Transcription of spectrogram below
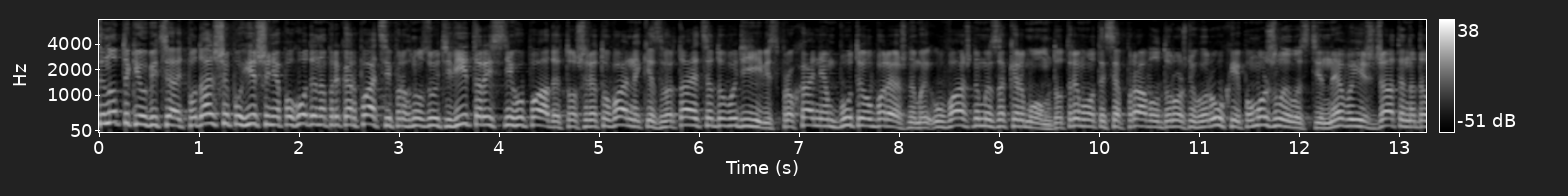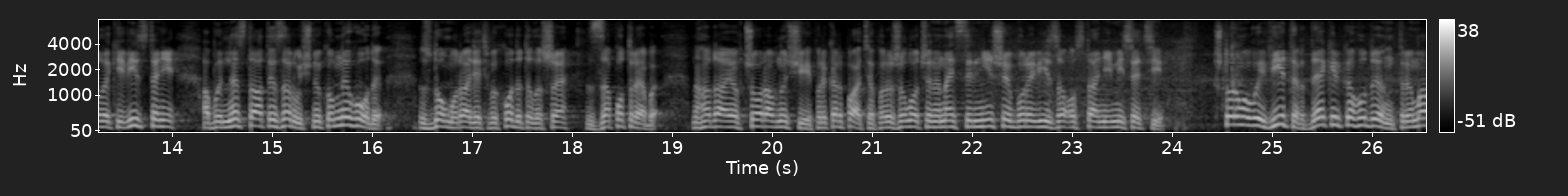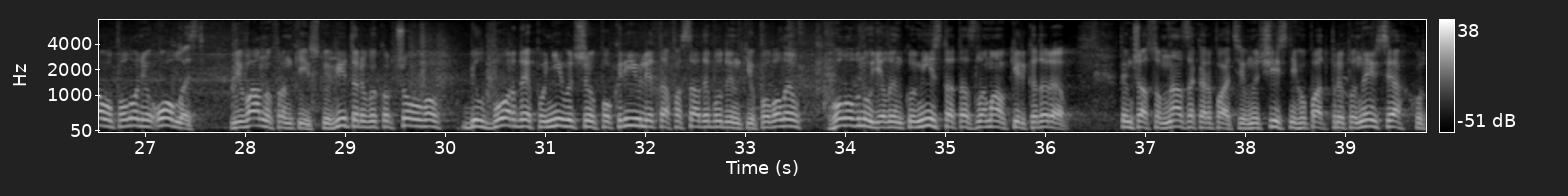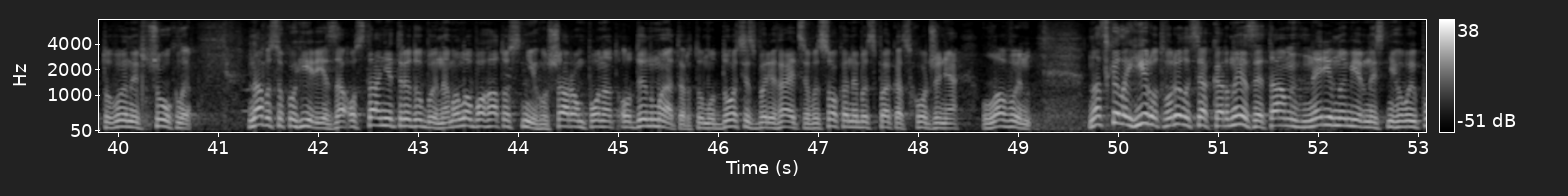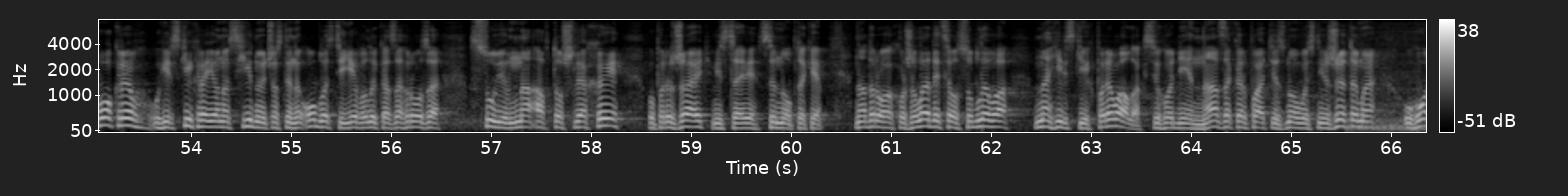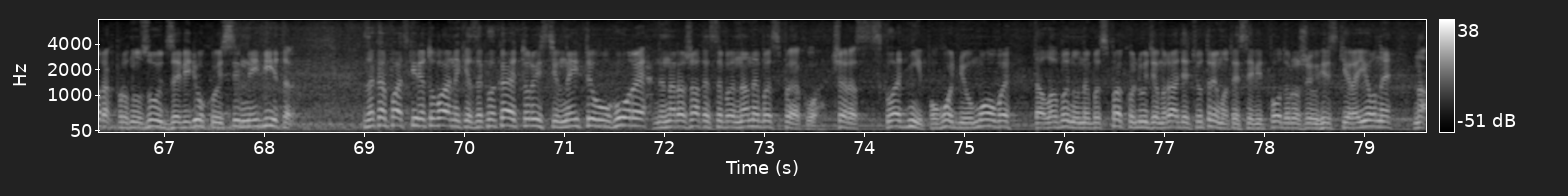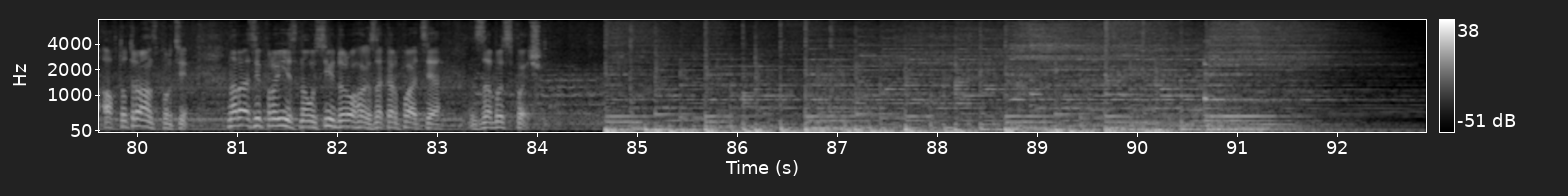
Синоптики обіцяють подальше погіршення погоди на Прикарпатті. Прогнозують вітер і снігопади. Тож рятувальники звертаються до водіїв із проханням бути обережними, уважними за кермом, дотримуватися правил дорожнього руху і по можливості не виїжджати на далекі відстані, аби не стати заручником негоди. З дому радять виходити лише за потреби. Нагадаю, вчора вночі Прикарпаття пережило чи не найсильніший буревій за останні місяці. Штормовий вітер декілька годин тримав у полоні область. В Івано-Франківську вітер викорчовував білборди, понівечив покрівлі та фасади будинків, повалив головну ялинку міста та зламав кілька дерев. Тим часом на Закарпатті вночі снігопад припинився, хуртовини вщухли. На високогір'ї за останні три доби намело багато снігу, шаром понад один метр, тому досі зберігається висока небезпека сходження лавин. На схилах гір утворилися карнизи. Там нерівномірний сніговий покрив. У гірських районах східної частини області є велика загроза сувів на автошляхи. Попереджають місцеві синоптики. На дорогах ожеледиться, особливо на гірських перевалах. Сьогодні на Закарпатті знову сніжитиме. У горах прогнозують завірюху і сильний вітер. Закарпатські рятувальники закликають туристів не йти у гори, не наражати себе на небезпеку. Через складні погодні умови та лавину небезпеку людям радять утриматися від подорожей у гірські райони на автотранспорті. Наразі проїзд на усіх дорогах Закарпаття забезпечений.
